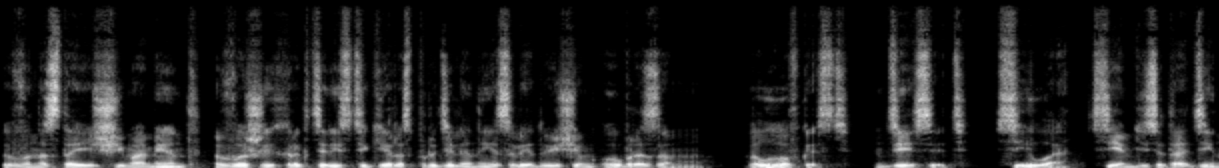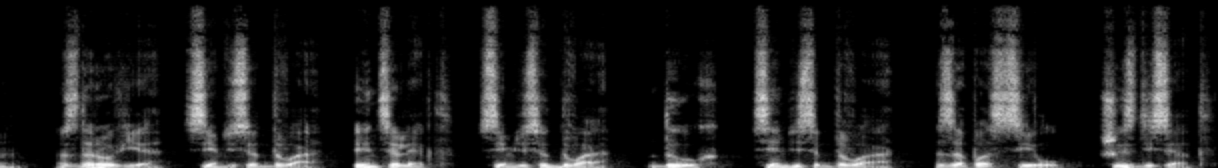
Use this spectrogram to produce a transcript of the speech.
В настоящий момент ваши характеристики распределены следующим образом. Ловкость – 10, сила – 71, здоровье – 72, интеллект 72. Дух. 72. Запас сил. 60.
